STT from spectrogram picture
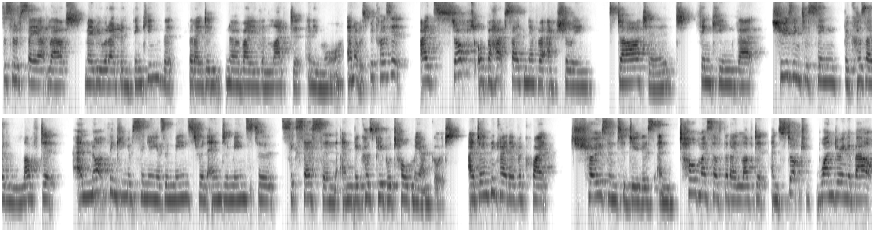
To sort of say out loud maybe what I'd been thinking that that I didn't know if I even liked it anymore. And it was because it I'd stopped or perhaps I'd never actually started thinking that choosing to sing because I loved it and not thinking of singing as a means to an end, a means to success, and, and because people told me I'm good. I don't think I'd ever quite chosen to do this and told myself that I loved it and stopped wondering about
